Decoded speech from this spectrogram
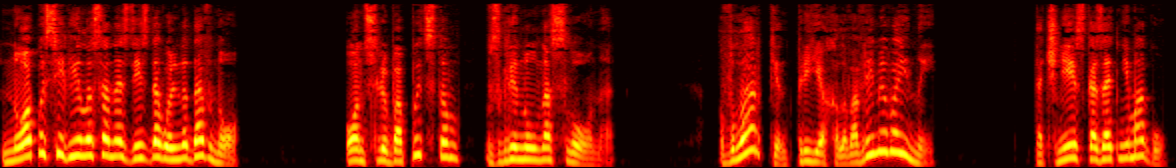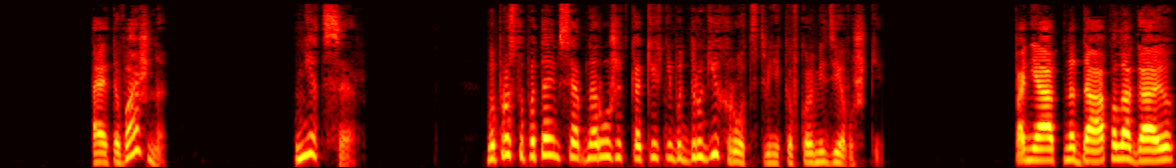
Но поселилась она здесь довольно давно. Он с любопытством взглянул на Слоуна. В Ларкин приехала во время войны. Точнее сказать не могу. А это важно? Нет, сэр. Мы просто пытаемся обнаружить каких-нибудь других родственников, кроме девушки. Понятно, да, полагаю,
